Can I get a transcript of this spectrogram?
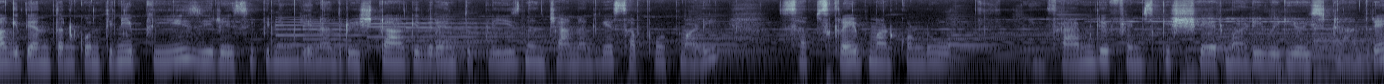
ಆಗಿದೆ ಅಂತ ಅಂದ್ಕೊತೀನಿ ಪ್ಲೀಸ್ ಈ ರೆಸಿಪಿ ನಿಮಗೇನಾದರೂ ಇಷ್ಟ ಆಗಿದರೆ ಅಂತೂ ಪ್ಲೀಸ್ ನನ್ನ ಚಾನಲ್ಗೆ ಸಪೋರ್ಟ್ ಮಾಡಿ. ಸಬ್ಸ್ಕ್ರೈಬ್ ಮಾಡಿಕೊಂಡು ನಿಮ್ಮ ಫ್ಯಾಮಿಲಿ ಫ್ರೆಂಡ್ಸ್ಗೆ ಶೇರ್ ಮಾಡಿ ವಿಡಿಯೋ ಇಷ್ಟ ಆದರೆ.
